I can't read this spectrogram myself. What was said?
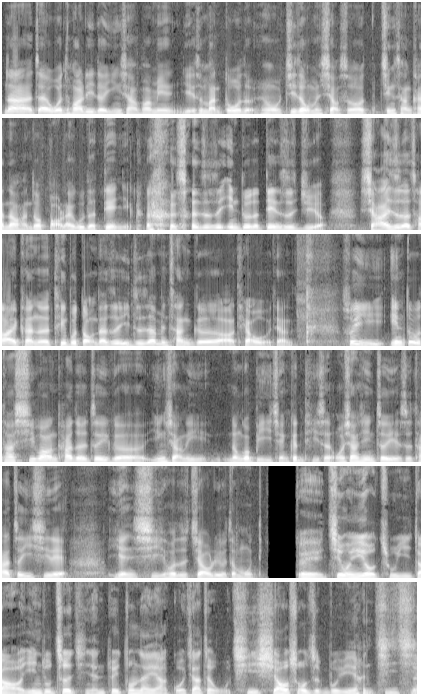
那在文化力的影响方面也是蛮多的，因为我记得我们小时候经常看到很多宝莱坞的电影，甚至是印度的电视剧啊，小孩子都超爱看的，听。不懂，但是一直在那边唱歌啊、跳舞这样子，所以印度他希望他的这个影响力能够比以前更提升。我相信这也是他这一系列演习或者交流的目的。对，纪文也有注意到，印度这几年对东南亚国家在武器销售这个部分也很积极，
